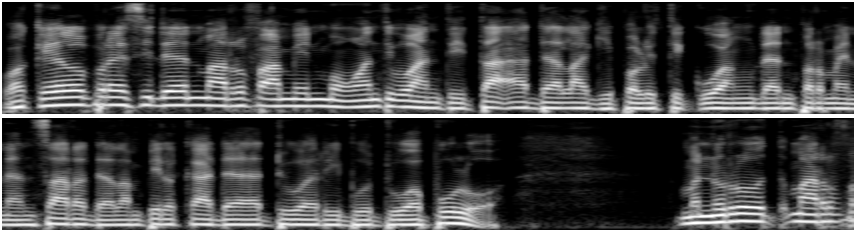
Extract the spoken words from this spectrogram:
Wakil Presiden Maruf Amin mewanti-wanti tak ada lagi politik uang dan permainan sara dalam Pilkada 2020. Menurut Maruf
